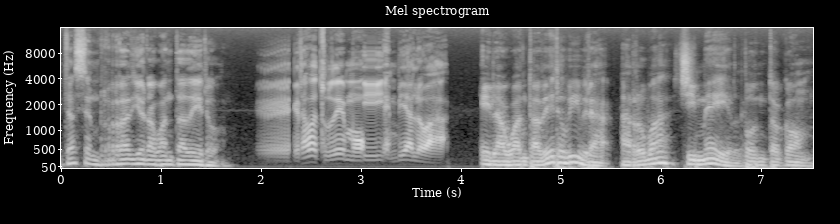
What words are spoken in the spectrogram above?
Estás en Radio El Aguantadero. Graba tu demo y envíalo a elaguantaderovibra arroba gmail.com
